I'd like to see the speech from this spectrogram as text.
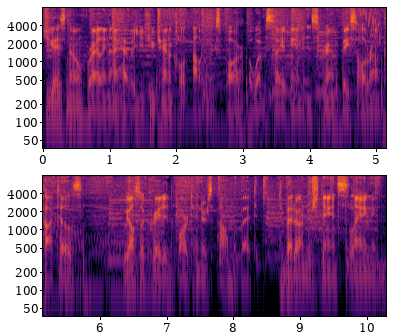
Did you guys know Riley and I have a YouTube channel called Alchemix Bar, a website and Instagram based all around cocktails? We also created the Bartender's Alphabet to better understand slang and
